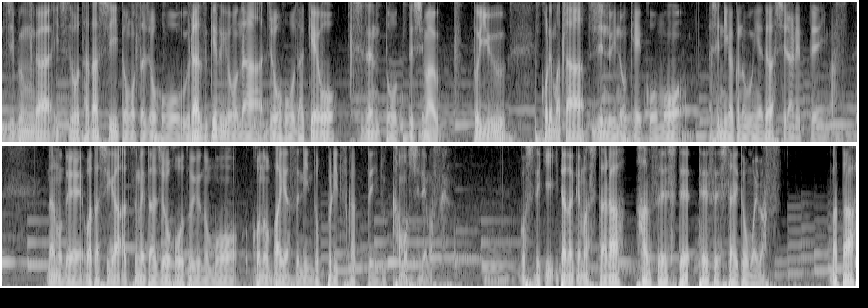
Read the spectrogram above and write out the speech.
自分が一度正しいと思った情報を裏付けるような情報だけを自然と追ってしまうというこれまた人類の傾向も心理学の分野では知られています。なので私が集めた情報というのもこのバイアスにどっぷり使っているかもしれません。ご指摘いただけましたら反省して訂正したいと思います。また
